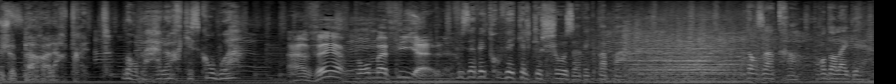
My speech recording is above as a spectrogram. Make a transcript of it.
Je pars à la retraite. Bon bah alors, qu'est-ce qu'on boit? Un verre pour ma filleule. Vous avez trouvé quelque chose avec papa Dans un train, pendant la guerre.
